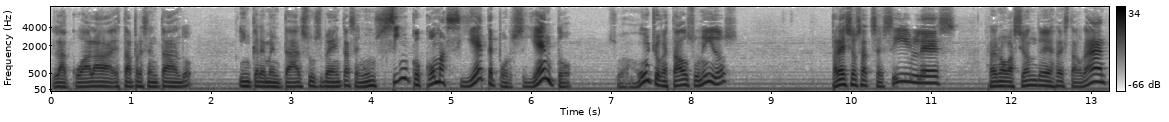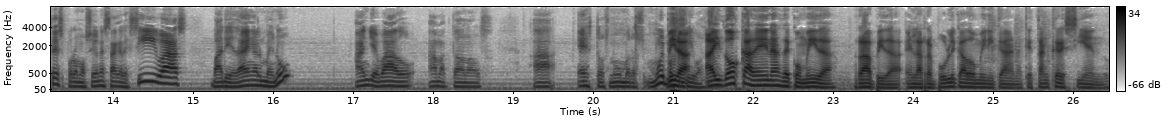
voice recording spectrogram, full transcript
la cual está presentando incrementar sus ventas en un 5,7%. Eso es mucho en Estados Unidos. Precios accesibles, renovación de restaurantes, promociones agresivas, variedad en el menú, han llevado a McDonald's a estos números muy Mira, positivos. hay dos cadenas de comida rápida en la República Dominicana que están creciendo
